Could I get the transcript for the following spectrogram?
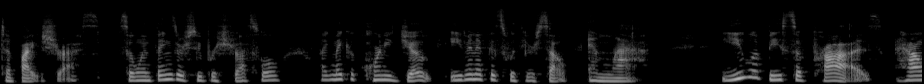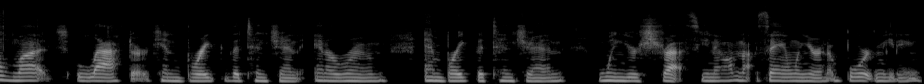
to fight stress. So when things are super stressful, like make a corny joke, even if it's with yourself, and laugh. You would be surprised how much laughter can break the tension in a room and break the tension when you're stressed. You know, I'm not saying when you're in a board meeting,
